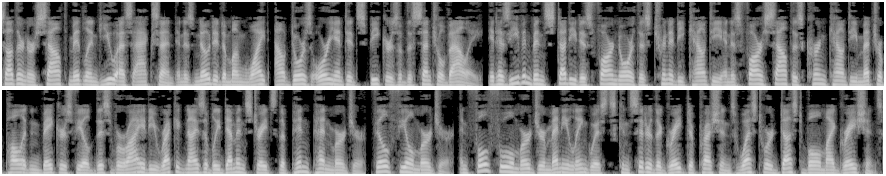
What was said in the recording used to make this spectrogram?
southern or South Midland U.S. accent and is noted among white, outdoors-oriented speakers of the Central Valley. It has even been studied as far north as Trinity County and as far south south as Kern County metropolitan Bakersfield. This variety recognizably demonstrates the pin-pen merger, fill-feel merger, and full-fool merger. Many linguists consider the Great Depression's westward Dust Bowl migrations,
